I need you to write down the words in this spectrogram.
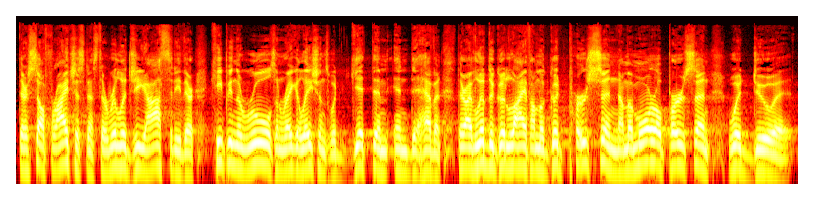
Their self righteousness, their religiosity, their keeping the rules and regulations would get them into heaven. Their I've lived a good life, I'm a good person, I'm a moral person would do it.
